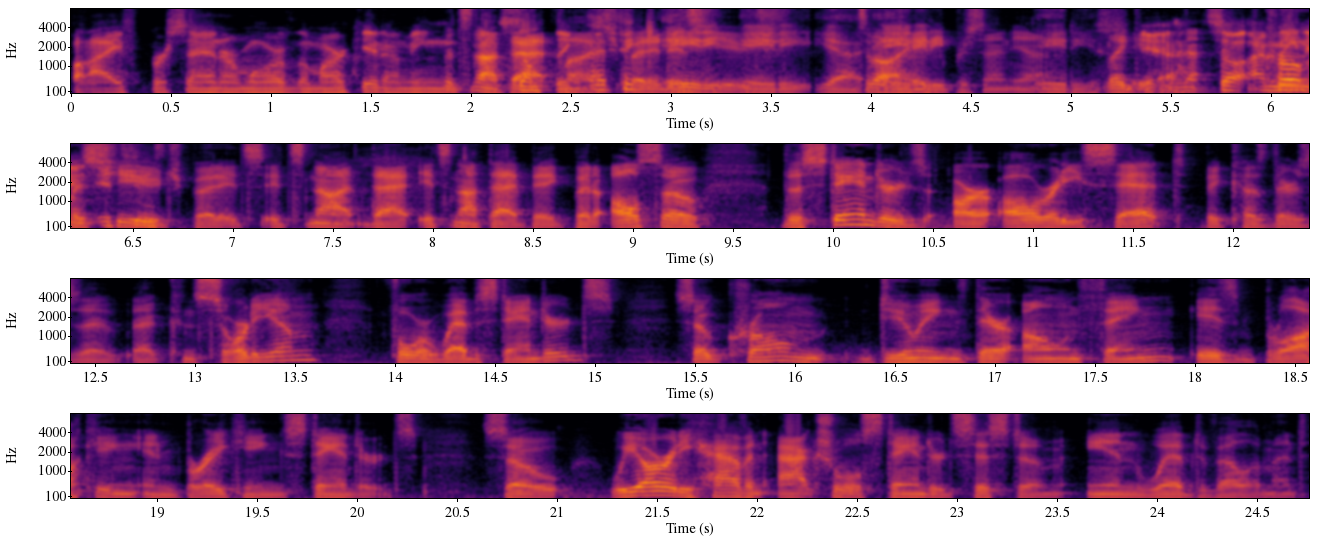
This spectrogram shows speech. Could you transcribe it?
five percent or more of the market. I mean, It's not that something- much, I think but it is 80, huge. 80, yeah, it's about eighty percent. Yeah, 80s. Like Yeah. n- So, I mean, Chrome it's- is it's- huge, but it's it's not that it's not that big. But also, the standards are already set because there's a, a consortium for web standards. So Chrome doing their own thing is blocking and breaking standards. So we already have an actual standard system in web development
